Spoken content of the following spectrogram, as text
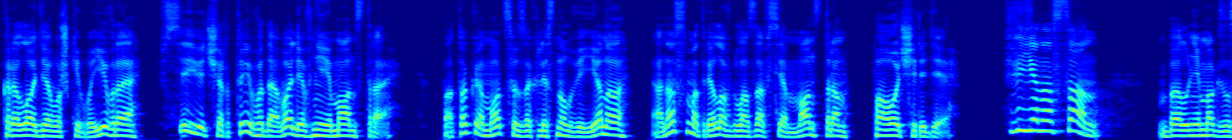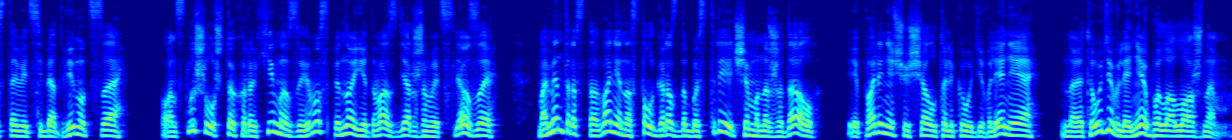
Крыло девушки Вуивра, все ее черты выдавали в ней монстра. Поток эмоций захлестнул Виену, она смотрела в глаза всем монстрам по очереди. «Виена-сан!» Белл не мог заставить себя двинуться. Он слышал, что Харухима за его спиной едва сдерживает слезы. Момент расставания настал гораздо быстрее, чем он ожидал, и парень ощущал только удивление, но это удивление было ложным.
